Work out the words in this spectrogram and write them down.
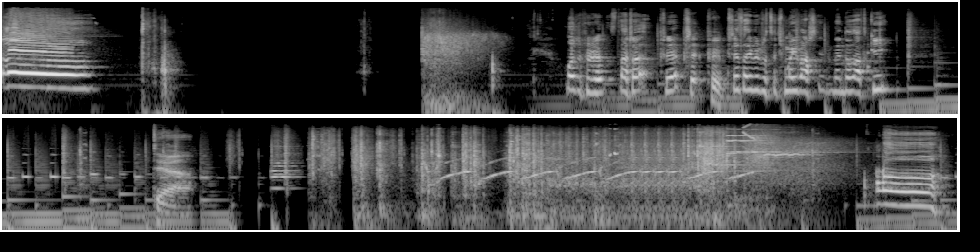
O! Może prze, znaczy, prze, prze, prze, przestań wyrzucać moje ważne dodatki? Ta. O!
